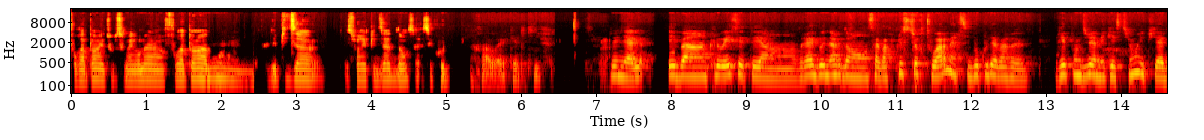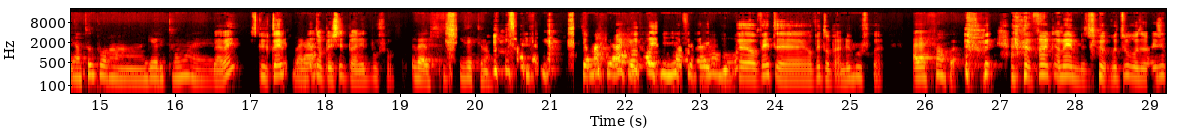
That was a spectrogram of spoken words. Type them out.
four à pain et tout, parce que ma grand-mère a un four à pain, à boire, Mhm. des pizzas, euh, des soirées pizza dedans, c'est assez cool. Ah ouais, quel kiff. Génial. Eh ben, Chloé, c'était un vrai bonheur d'en savoir plus sur toi. Merci beaucoup d'avoir euh, répondu à mes questions et puis à bientôt pour un gueuleton. euh, Bah ouais, parce que quand même, voilà. pas t'empêcher de parler de bouffe. hein. Bah oui, exactement. tu remarqueras que 30 minutes, c'est vraiment bon. Euh, en fait, en fait, on parle de bouffe, quoi. À la fin, quoi. À la fin, quand même, parce que retour aux origines,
